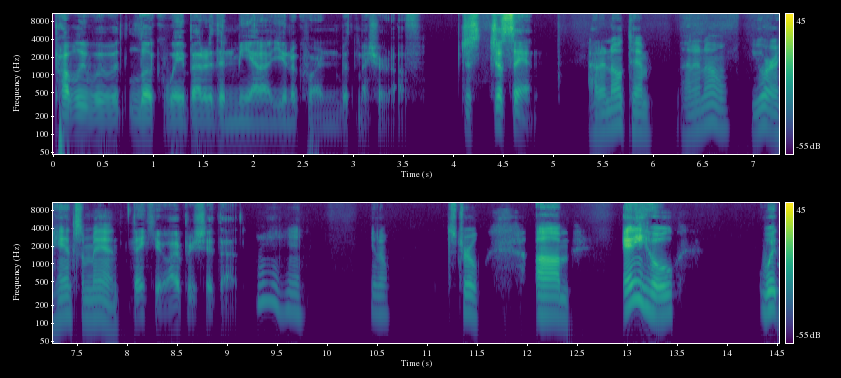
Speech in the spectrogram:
probably would look way better than me on a unicorn with my shirt off. Just just saying. I don't know, Tim. I don't know. You are a handsome man. Thank you. I appreciate that. Mhm. You know, it's true. Um, anywho, what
